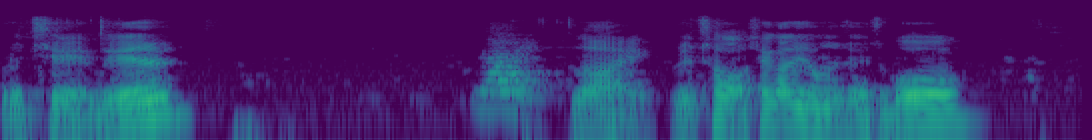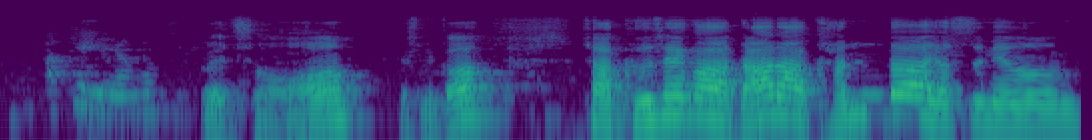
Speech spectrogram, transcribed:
그렇지. will fly. 그렇죠. 세 가지 종류 중에서 뭐? 그렇죠. 됐습니까? 자, 그새가 날아간다 였으면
